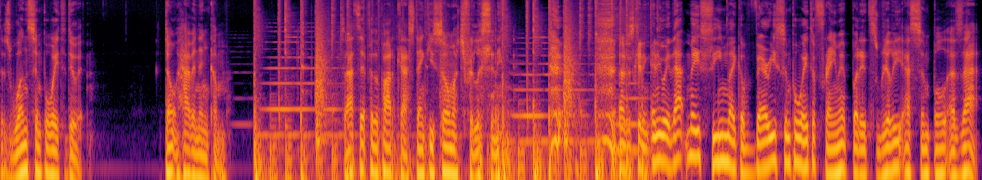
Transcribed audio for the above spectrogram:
there's one simple way to do it don't have an income. So that's it for the podcast. Thank you so much for listening. I'm just kidding. Anyway, that may seem like a very simple way to frame it, but it's really as simple as that.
